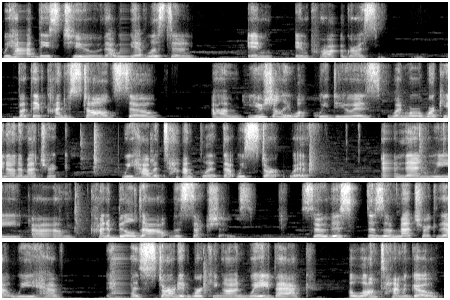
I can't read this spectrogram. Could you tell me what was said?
we have these two that we have listed in, in progress, but they've kind of stalled. So um, usually what we do is when we're working on a metric, we have a template that we start with, and then we um, kind of build out the sections. So this is a metric that we have had started working on way back a long time ago,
